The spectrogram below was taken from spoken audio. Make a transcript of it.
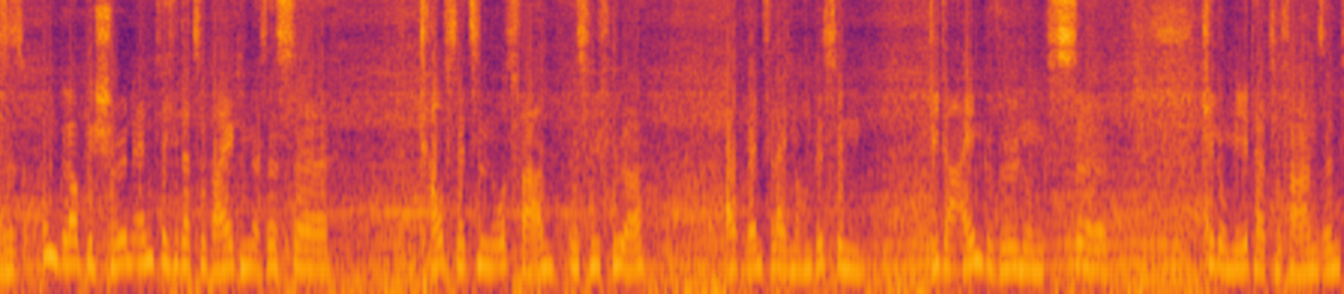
Es ist unglaublich schön, endlich wieder zu biken. Es ist äh, draufsetzen, losfahren, ist wie früher. Auch wenn vielleicht noch ein bisschen Wiedereingewöhnungskilometer äh, zu fahren sind.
